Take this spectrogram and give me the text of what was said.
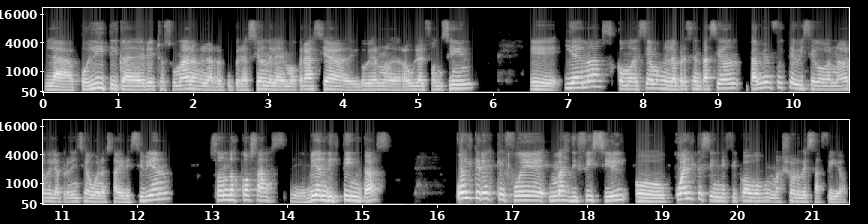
la política de derechos humanos en la recuperación de la democracia del gobierno de Raúl Alfonsín. Eh, y además, como decíamos en la presentación, también fuiste vicegobernador de la provincia de Buenos Aires. Si bien son dos cosas eh, bien distintas, ¿cuál crees que fue más difícil o cuál te significó a vos un mayor desafío?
